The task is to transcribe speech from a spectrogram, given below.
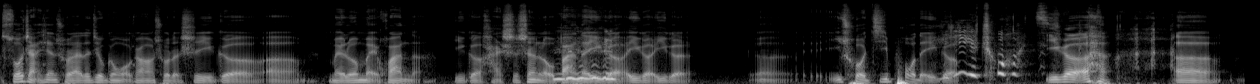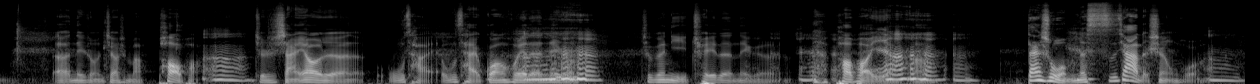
所展现出来的就跟我刚刚说的是一个呃美轮美奂的一个海市蜃楼般的一个 一个一个呃一戳击破的一个 一戳，一个呃呃那种叫什么泡泡，嗯。就是闪耀着五彩五彩光辉的那种，就跟你吹的那个 泡泡一样啊。嗯但是我们的私下的生活嗯。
